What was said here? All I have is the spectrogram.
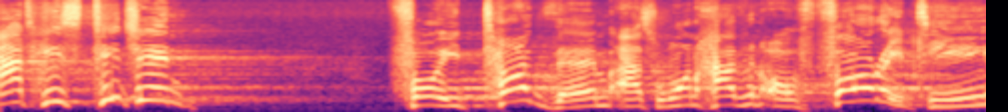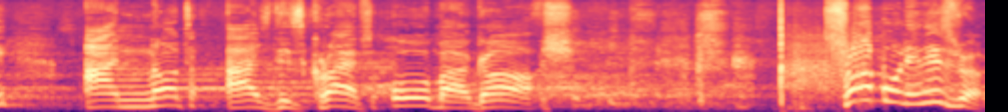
at his teaching. For he taught them as one having authority and not as the scribes. Oh my gosh. Trouble in Israel.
